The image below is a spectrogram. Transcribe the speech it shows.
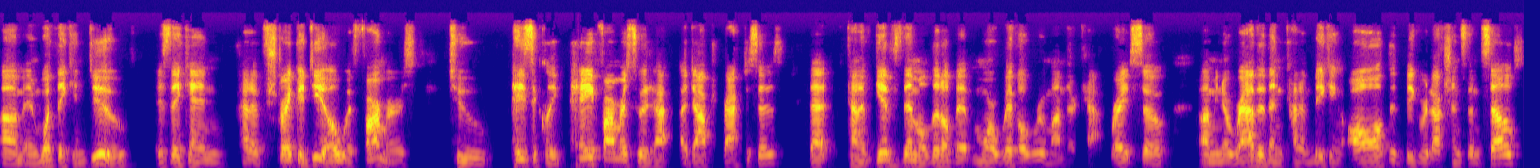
Um, and what they can do is they can kind of strike a deal with farmers to basically pay farmers to ad- adopt practices that kind of gives them a little bit more wiggle room on their cap, right? So um, you know, rather than kind of making all the big reductions themselves,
